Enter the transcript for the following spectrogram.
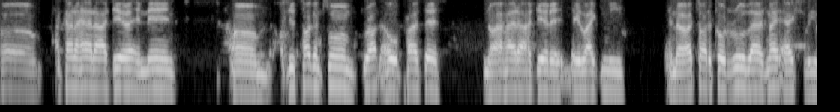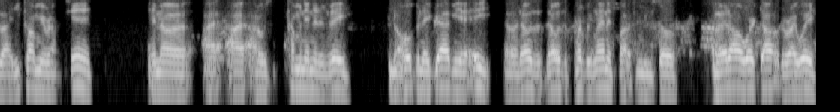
um, I kind of had an idea, and then um, just talking to him throughout the whole process, you know, I had an idea that they liked me, and uh, I talked to Coach Rhule last night. Actually, like he called me around ten, and uh, I, I, I was coming into the day, you know, hoping they grabbed me at eight. Uh, that was a, that was a perfect landing spot for me. So it all worked out the right way.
